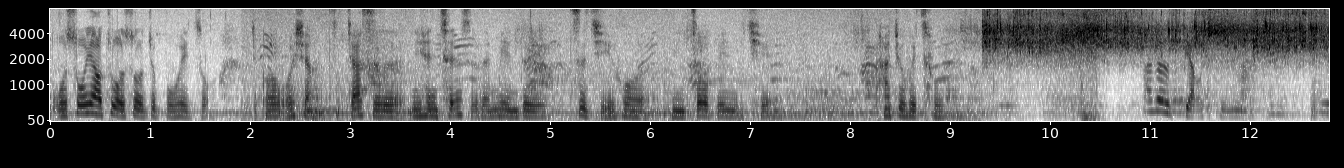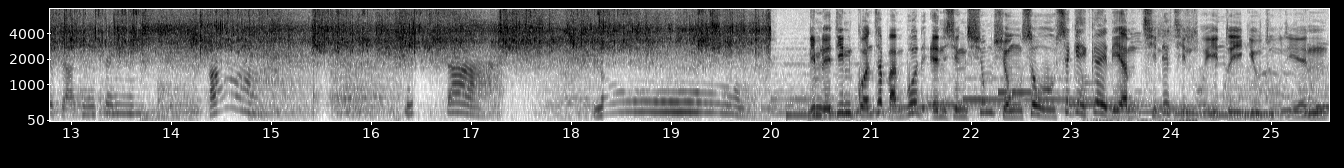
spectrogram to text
我说要做的时候就不会做。我我想，假使你很诚实的面对自己或你周边一切，它就会出来了。他的表情嘛，他有表情、声音，啊，大，no。林丽珍观察万物，延伸想象所有设计概念，亲力亲为追求自然。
